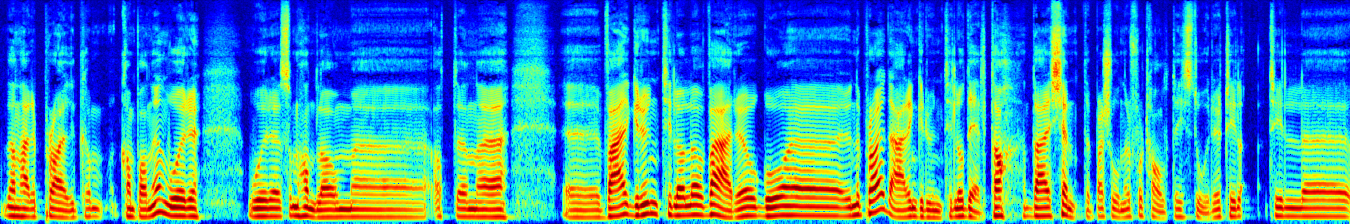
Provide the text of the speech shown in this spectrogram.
Den her Pride-kampanjen som handla om at en hver grunn til å la være å gå eh, under pride er en grunn til å delta. Der kjente personer fortalte historier til, til eh,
